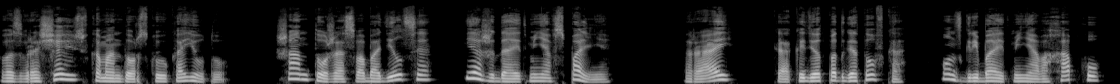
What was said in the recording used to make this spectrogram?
Возвращаюсь в командорскую каюту. Шан тоже освободился и ожидает меня в спальне. «Рай, как идет подготовка?» Он сгребает меня в охапку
